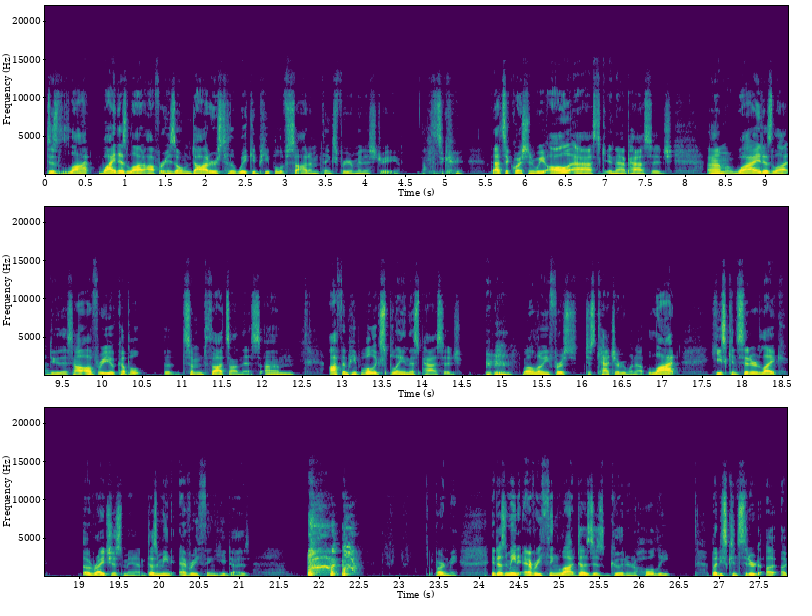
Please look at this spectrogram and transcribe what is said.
does Lot why does Lot offer his own daughters to the wicked people of Sodom? Thanks for your ministry. That's a, that's a question we all ask in that passage. Um, why does Lot do this? I'll offer you a couple, uh, some thoughts on this. Um, often people will explain this passage. well, let me first just catch everyone up. Lot, he's considered like a righteous man. Doesn't mean everything he does. Pardon me. It doesn't mean everything Lot does is good and holy, but he's considered a, a,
